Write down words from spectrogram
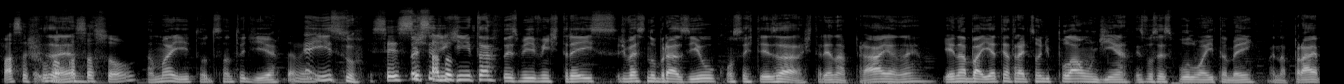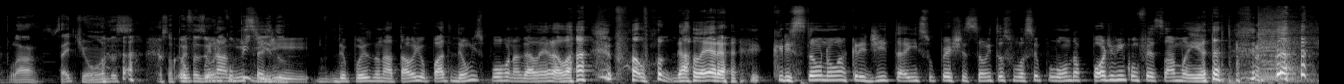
Faça chuva, é. faça sol. Tamo aí, todo santo dia. Também. É isso. Você você Notícia sabe... de quinta, 2023. Se eu estivesse no Brasil, com certeza estaria na praia, né? E aí na Bahia tem a tradição de pular ondinha. Não sei se vocês pulam aí também. Mas na praia, pular sete ondas. Mas só Eu pode fazer um único pedido. de, depois do Natal e o padre deu um esporro na galera lá. Falou, galera, cristão não acredita em superstição, então se você pulou onda, pode vir confessar amanhã.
